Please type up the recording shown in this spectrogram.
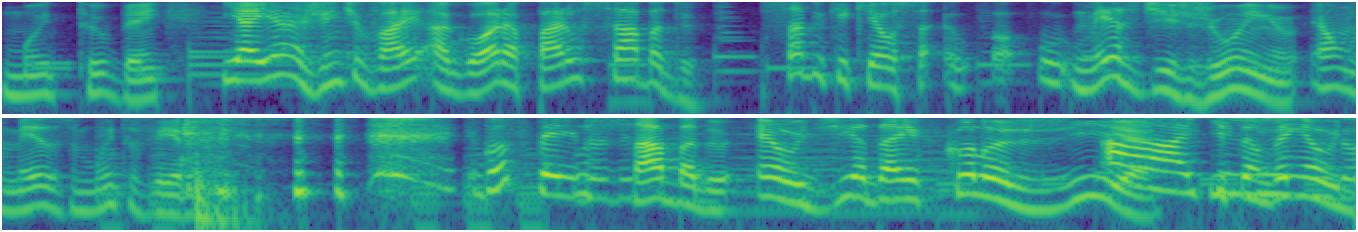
Muito bem. E aí a gente vai agora para o sábado. Sabe o que, que é o, o, o mês de junho? É um mês muito verde. Gostei. O sábado é o dia da ecologia Ai, que e também lindo. é o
